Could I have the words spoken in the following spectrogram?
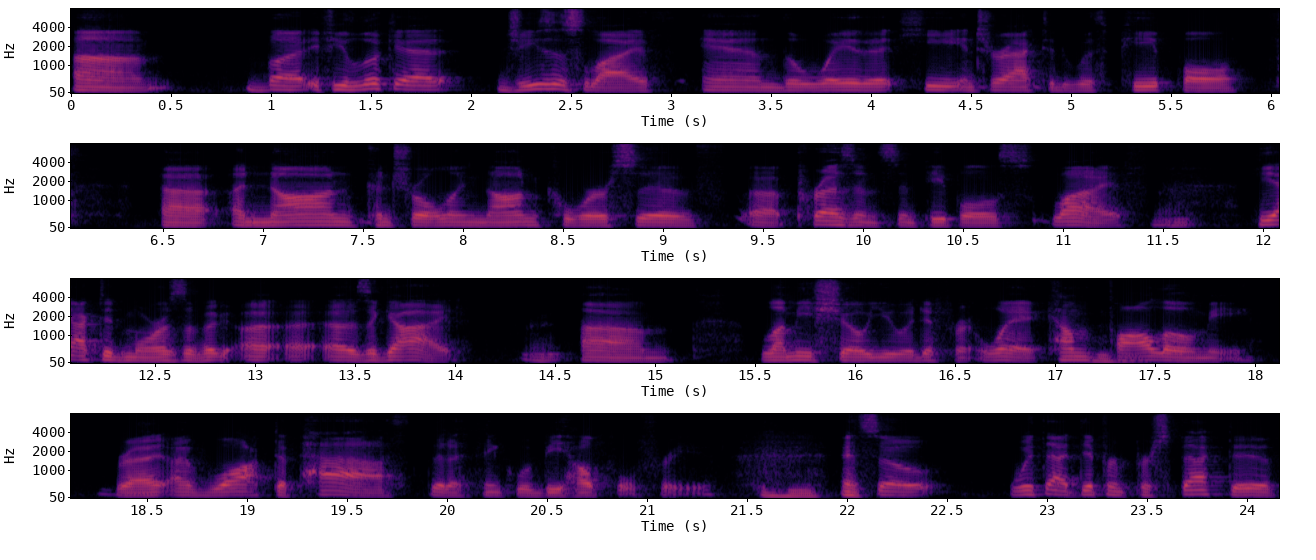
Um, but if you look at Jesus' life and the way that he interacted with people, uh, a non-controlling, non-coercive uh, presence in people's life, he acted more as a, uh, as a guide. Um, let me show you a different way. Come follow me. Right? I've walked a path that I think would be helpful for you. And so, with that different perspective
